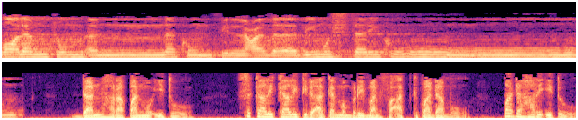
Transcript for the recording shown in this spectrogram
ظلمتم أنكم في العذاب مشتركون Dan harapanmu itu sekali-kali tidak akan memberi manfaat kepadamu pada hari itu,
